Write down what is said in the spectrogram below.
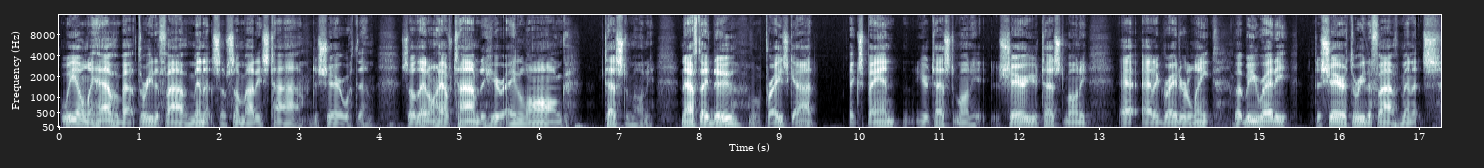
we only have about three to five minutes of somebody's time to share with them. So they don't have time to hear a long testimony. Now, if they do, well, praise God. Expand your testimony, share your testimony at, at a greater length, but be ready to share three to five minutes.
